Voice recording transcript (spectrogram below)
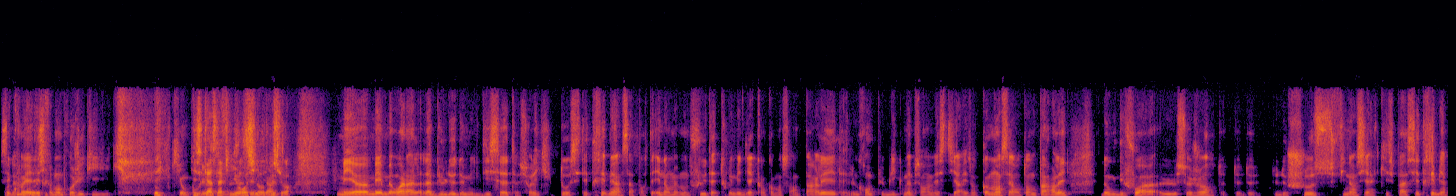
c'est cool. il y a des très bons projets qui, qui, ont qui se cassent la figure aussi, bien sûr. Mais, euh, mais, voilà, la, bulle de 2017 sur les cryptos, c'était très bien. Ça apportait énormément de flux. Tu as tous les médias qui ont commencé à en parler. Tu as le grand public, même sans investir, ils ont commencé à entendre parler. Donc, des fois, ce genre de, de, choses financières qui se passent, c'est très bien.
